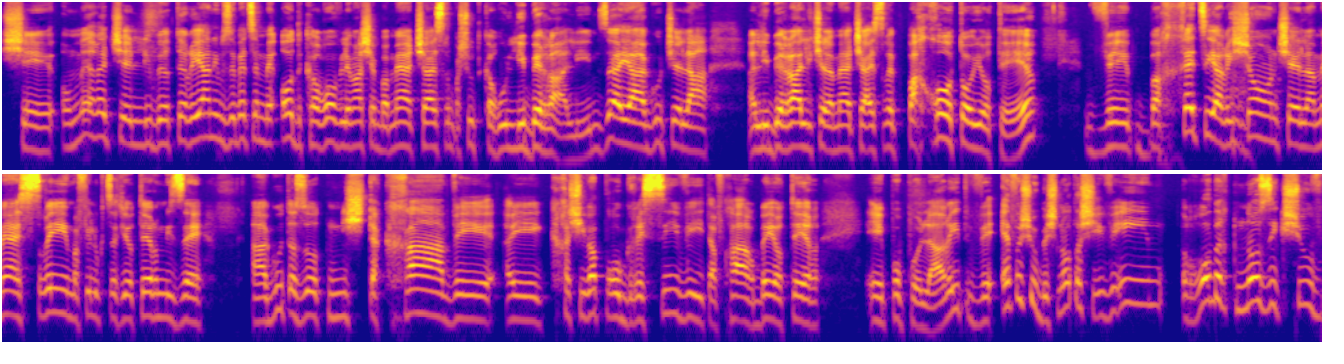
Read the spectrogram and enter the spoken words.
שאומרת שליברטריאנים זה בעצם מאוד קרוב למה שבמאה ה-19 פשוט קראו ליברלים, זה היה ההגות של הליברלית של המאה ה-19 פחות או יותר, ובחצי הראשון של המאה ה-20, אפילו קצת יותר מזה, ההגות הזאת נשתכחה וחשיבה פרוגרסיבית הפכה הרבה יותר אה, פופולרית, ואיפשהו בשנות ה-70 רוברט נוזיק שוב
